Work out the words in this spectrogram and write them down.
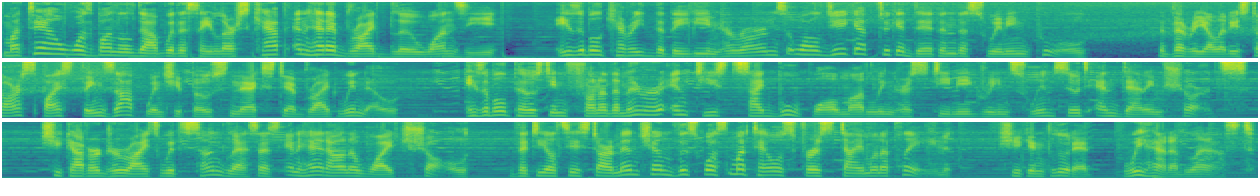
Mateo was bundled up with a sailor's cap and had a bright blue onesie. Isabel carried the baby in her arms while Jacob took a dip in the swimming pool. The reality star spiced things up when she posed next to a bright window. Isabel posed in front of the mirror and teased side boob while modeling her steamy green swimsuit and denim shorts. She covered her eyes with sunglasses and had on a white shawl. The TLC star mentioned this was Mateo's first time on a plane. She concluded, we had a blast.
